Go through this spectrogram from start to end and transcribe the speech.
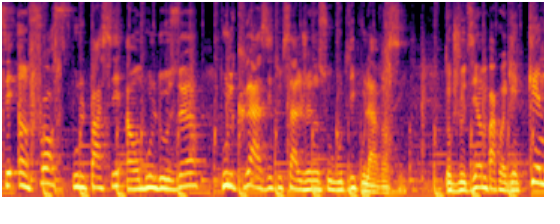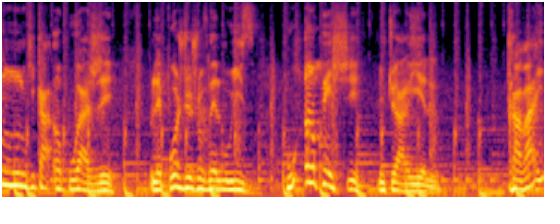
c'est en force pour le passer à un bulldozer pour le craser tout ça le jeune sous route pour l'avancer. Donc je dis, je pas quoi, il y a monde qui a encouragé les proches de Jovenel Moïse pour empêcher Dr Ariel travail.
